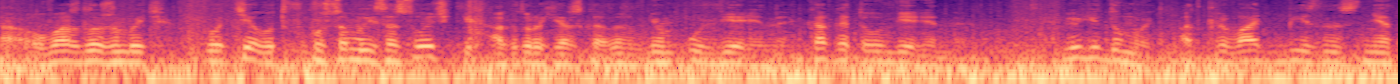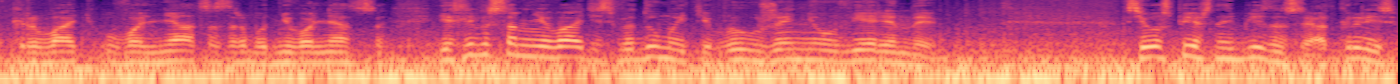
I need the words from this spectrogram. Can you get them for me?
А, у вас должен быть вот те вот вкусовые сосочки, о которых я рассказывал, в нем уверены. Как это уверены? Люди думают, открывать бизнес, не открывать, увольняться с работы, не увольняться. Если вы сомневаетесь, вы думаете, вы уже не уверены. Все успешные бизнесы открылись,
